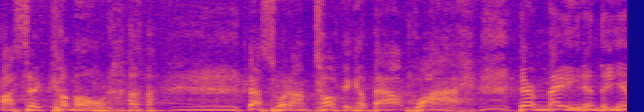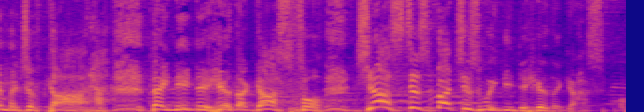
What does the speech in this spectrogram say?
I said, come on. That's what I'm talking about. Why? They're made in the image of God. They need to hear the gospel just as much as we need to hear the gospel.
